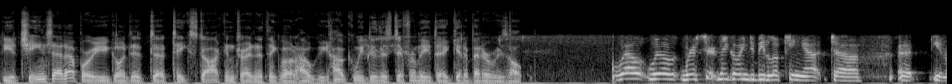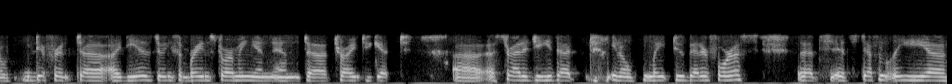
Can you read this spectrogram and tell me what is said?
Do you change that up, or are you going to, to take stock and trying to think about how we, how can we do this differently to get a better result? Well, we'll we're certainly going to be looking at, uh, at you know different uh, ideas, doing some brainstorming, and and uh, trying to get uh, a strategy that you know might do better for us. That's it's definitely uh,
